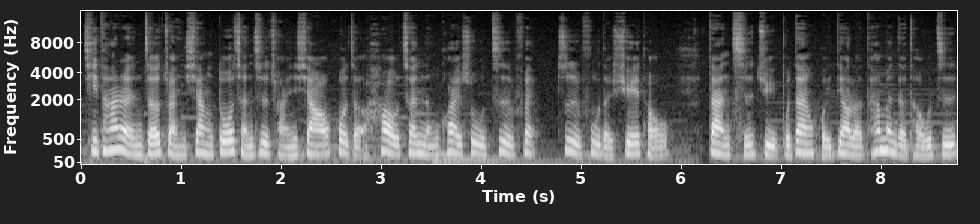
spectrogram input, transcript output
其他人则转向多层次传销，或者号称能快速自费致富的噱头，但此举不但毁掉了他们的投资，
